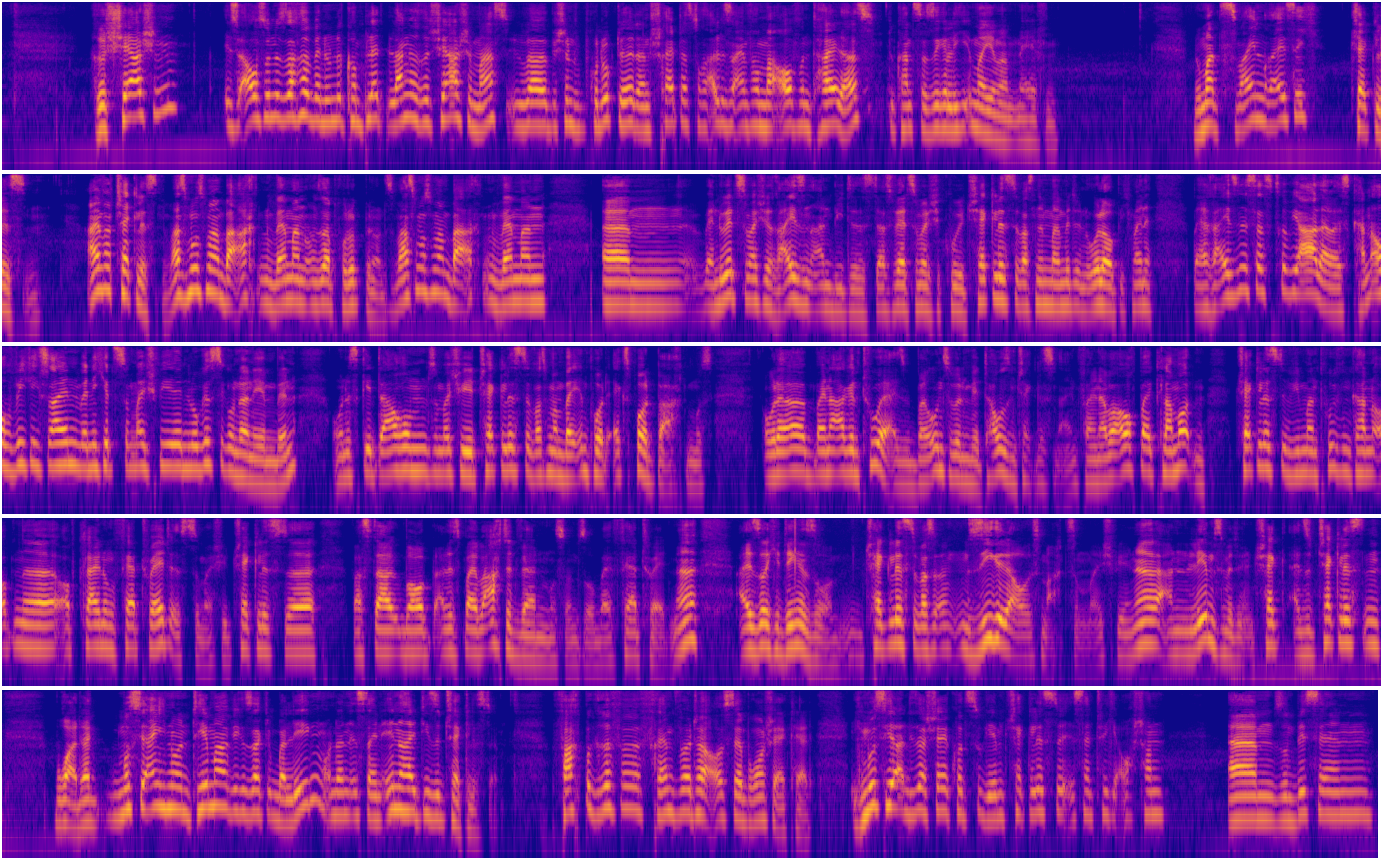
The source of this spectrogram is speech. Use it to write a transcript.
Recherchen ist auch so eine Sache, wenn du eine komplett lange Recherche machst über bestimmte Produkte, dann schreib das doch alles einfach mal auf und teil das. Du kannst da sicherlich immer jemandem helfen. Nummer 32, Checklisten. Einfach Checklisten. Was muss man beachten, wenn man unser Produkt benutzt? Was muss man beachten, wenn man, ähm, wenn du jetzt zum Beispiel Reisen anbietest? Das wäre zum Beispiel cool. Checkliste, was nimmt man mit in Urlaub? Ich meine, bei Reisen ist das trivial, aber es kann auch wichtig sein, wenn ich jetzt zum Beispiel ein Logistikunternehmen bin und es geht darum, zum Beispiel Checkliste, was man bei Import-Export beachten muss. Oder bei einer Agentur, also bei uns würden mir tausend Checklisten einfallen, aber auch bei Klamotten. Checkliste, wie man prüfen kann, ob eine, ob Kleidung Fair Trade ist, zum Beispiel. Checkliste, was da überhaupt alles bei beachtet werden muss und so, bei Fairtrade, ne? All solche Dinge so. Checkliste, was irgendein Siegel ausmacht, zum Beispiel, ne? An Lebensmitteln. Check, also Checklisten, boah, da musst du eigentlich nur ein Thema, wie gesagt, überlegen und dann ist dein Inhalt diese Checkliste. Fachbegriffe, Fremdwörter aus der Branche erklärt. Ich muss hier an dieser Stelle kurz zugeben, Checkliste ist natürlich auch schon ähm, so ein bisschen,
